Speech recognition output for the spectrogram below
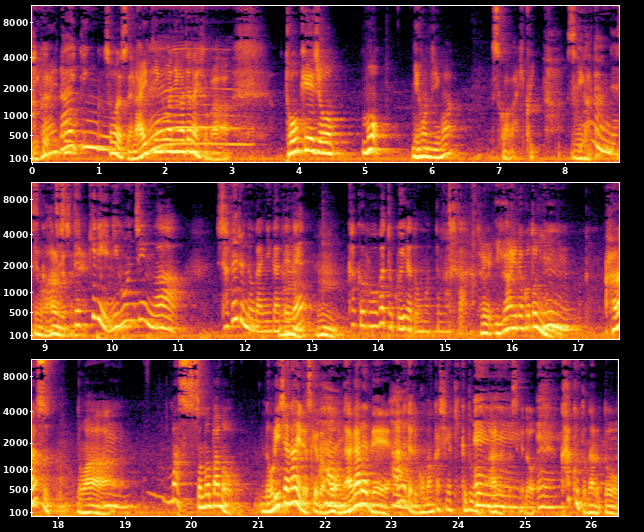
意外と。ライティング。そうですね。ライティングが苦手な人が統計上も日本人はスコアが低い。苦手。なんですか、ね、てっきり日本人は喋るのが苦手で、うんうん、書く方が得意だと思ってました。それが意外なことに、うん、話すのは、まあその場のノリじゃないですけども、はい、流れで、ある程度ごまかしが効く部分があるんですけど、えーえー、書くとなると、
